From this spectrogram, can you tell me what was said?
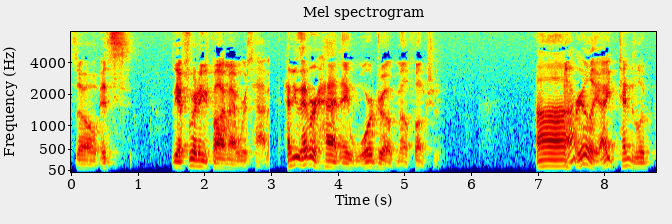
So it's yeah, flirting is probably my worst habit. Have you ever had a wardrobe malfunction? Uh, Not really. I tend to look.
